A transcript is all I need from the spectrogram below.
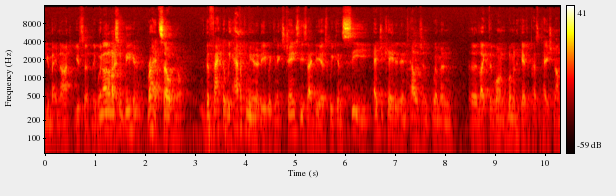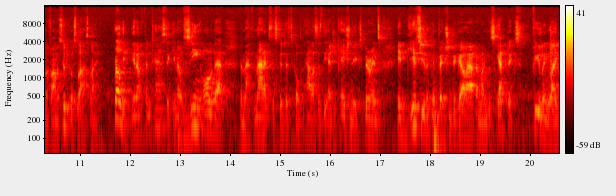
You may not. You certainly wouldn't. None of us would be here. Right. Yeah. So the fact that we have a community, we can exchange these ideas, we can see educated, intelligent women, uh, like the one woman who gave the presentation on the pharmaceuticals last night brilliant, you know, fantastic. You know, seeing all of that, the mathematics, the statistical analysis, the education, the experience, it gives you the conviction to go out among the skeptics, feeling like,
